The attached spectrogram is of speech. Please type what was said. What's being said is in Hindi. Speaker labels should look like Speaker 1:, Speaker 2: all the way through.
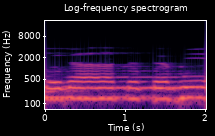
Speaker 1: Sujata Kabhi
